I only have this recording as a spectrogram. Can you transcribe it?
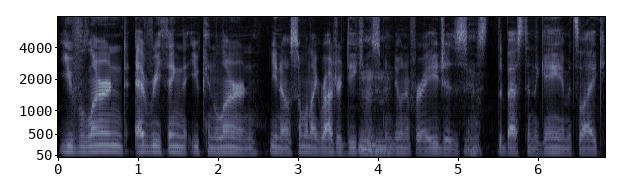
you've learned everything that you can learn. You know, someone like Roger Deakins has Mhm. been doing it for ages and is the best in the game. It's like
